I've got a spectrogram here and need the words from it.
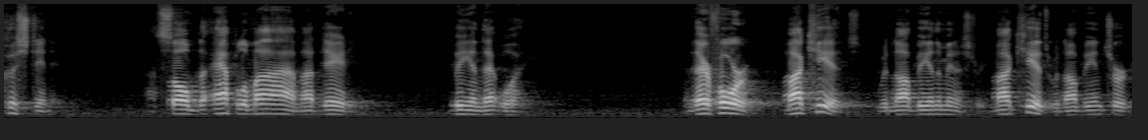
pushed in it. I saw the apple of my eye, my daddy, being that way. And therefore, my kids would not be in the ministry. My kids would not be in church.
